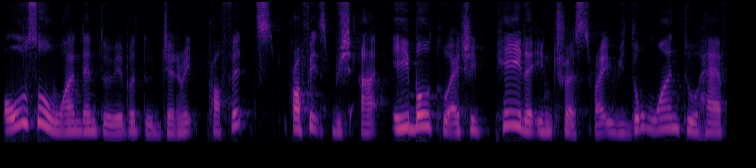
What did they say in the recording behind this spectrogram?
also want them to be able to generate profits, profits which are able to actually pay the interest, right? We don't want to have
